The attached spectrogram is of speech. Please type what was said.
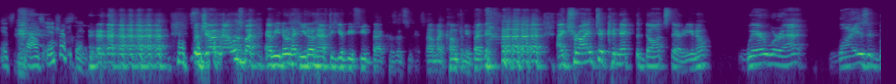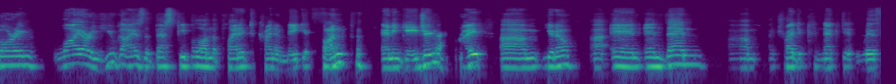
it sounds interesting. so, John, that was my. I mean, you don't have, you don't have to give me feedback because it's it's not my company, but I tried to connect the dots there. You know, where we're at. Why is it boring? Why are you guys the best people on the planet to kind of make it fun and engaging, sure. right? Um, you know, uh, and and then um, I tried to connect it with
